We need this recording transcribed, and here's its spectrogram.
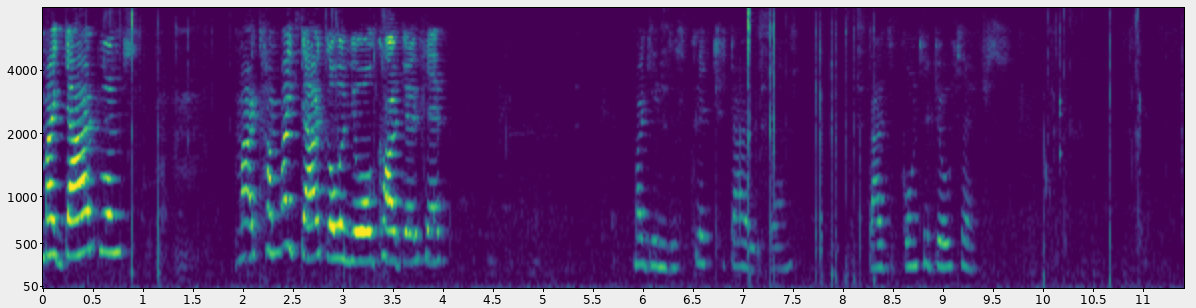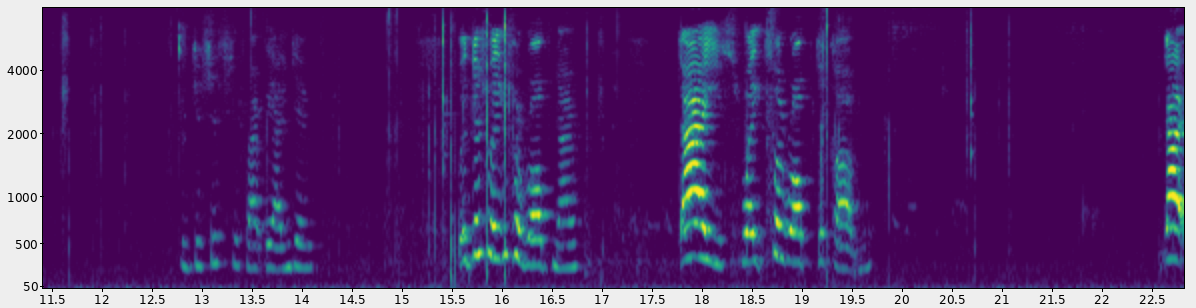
My dad wants my can my dad Joseph? My game just glitched out then. Dad's going to Joseph's. So Joseph's is right behind you. We're just waiting for Rob now. Guys, wait for Rob to come. Guy,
